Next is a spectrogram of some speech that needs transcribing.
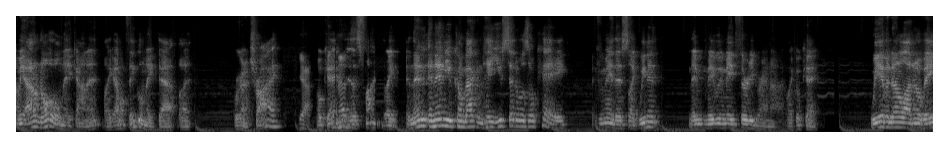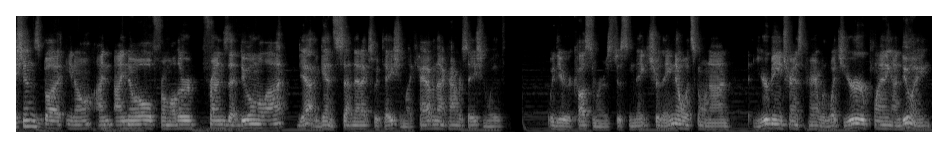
I mean, I don't know what we'll make on it. Like I don't think we'll make that, but we're gonna try. Yeah. Okay, that's- that's fine. Like and then and then you come back and hey, you said it was okay if we made this. Like we didn't maybe maybe we made 30 grand on it. Like, okay. We haven't done a lot of novations, but you know, I I know from other friends that do them a lot. Yeah, again, setting that expectation, like having that conversation with with your customers, just making sure they know what's going on, you're being transparent with what you're planning on doing.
